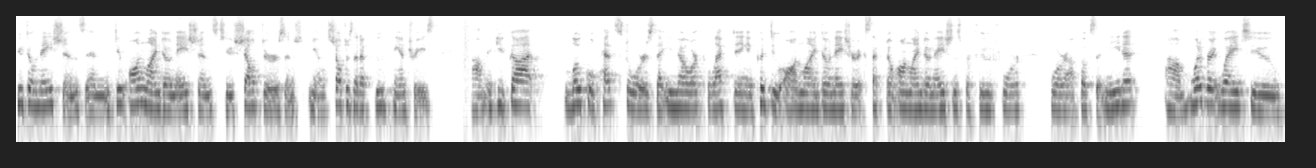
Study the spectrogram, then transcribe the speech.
do donations and do online donations to shelters and you know shelters that have food pantries um, if you've got local pet stores that you know are collecting and could do online donation or accept online donations for food for for uh, folks that need it. Um, what a great way to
